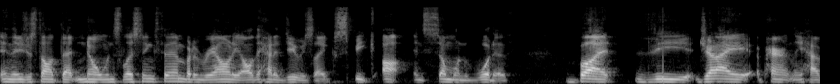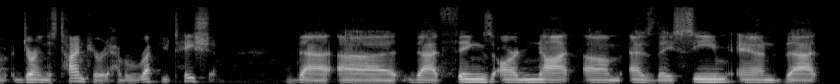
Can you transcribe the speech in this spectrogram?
and they just thought that no one's listening to them. But in reality, all they had to do is like speak up, and someone would have. But the Jedi apparently have during this time period have a reputation that uh, that things are not um, as they seem, and that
